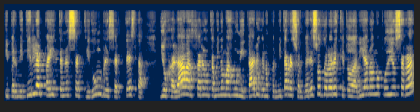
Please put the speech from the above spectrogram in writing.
y permitirle al país tener certidumbre, certeza y ojalá avanzar en un camino más unitario que nos permita resolver esos dolores que todavía no hemos podido cerrar?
